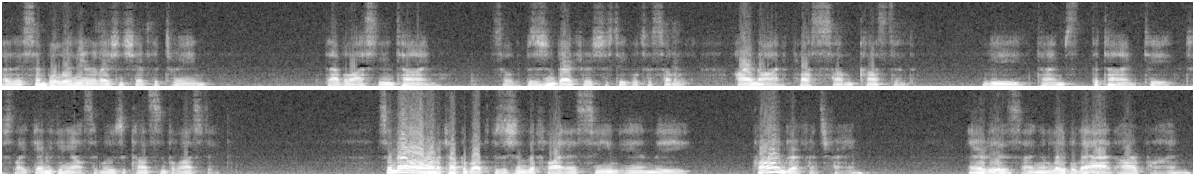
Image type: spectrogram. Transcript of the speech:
as a simple linear relationship between that velocity and time. So the position vector is just equal to some r naught plus some constant v times the time, t, just like anything else that moves at constant velocity. So now I want to talk about the position of the fly as seen in the primed reference frame. There it is. I'm going to label that R prime.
